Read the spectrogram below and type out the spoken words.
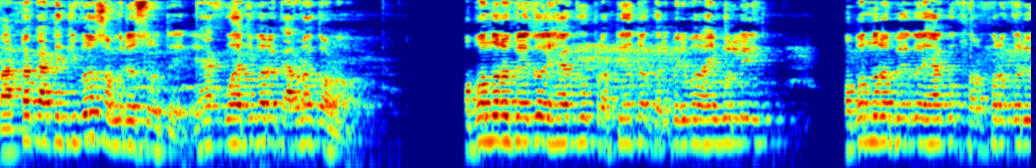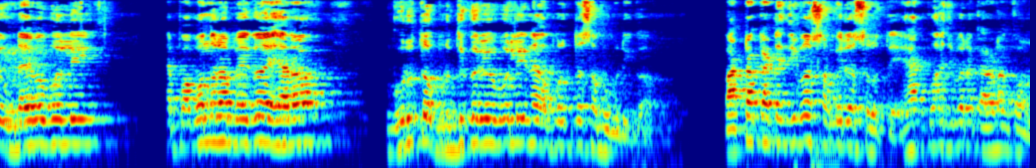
ବାଟ କାଟିଯିବ ସମୀର ସ୍ରୋତେ। ଏହା କୁହାଯିବାର କାରଣ କ'ଣ? ପବନର ବେଗ ଏହାକୁ ପ୍ରତିହତ କରିପାରିବ ନାହିଁ ବୋଲି ପବନର ବେଗ ଏହାକୁ ଫରଫର କରି ଉଡ଼ାଇବ ବୋଲି ନା ପବନର ବେଗ ଏହାର ଗୁରୁତ୍ୱ ବୃଦ୍ଧି କରିବ ବୋଲି ନା ଉପରୋକ୍ତ ସବୁ ଗୁଡ଼ିକ ବାଟ କାଟିଯିବ ସମୀର ସ୍ରୋତେ। ଏହା କୁହାଯିବାର କାରଣ କ'ଣ?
